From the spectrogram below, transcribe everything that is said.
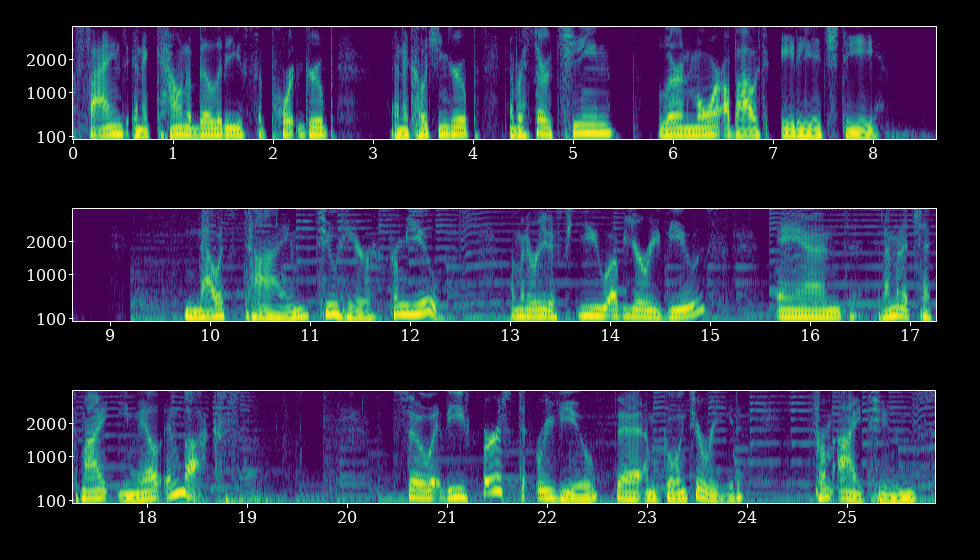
find an accountability support group and a coaching group. Number 13, learn more about ADHD. Now it's time to hear from you. I'm going to read a few of your reviews and then I'm going to check my email inbox. So, the first review that I'm going to read from iTunes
